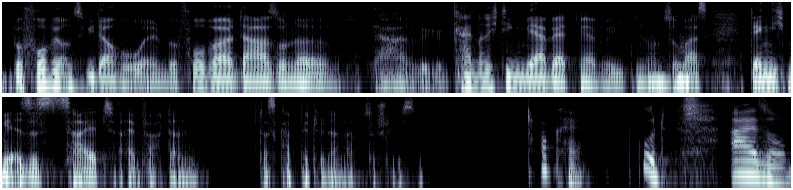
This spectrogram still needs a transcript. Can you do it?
bevor wir uns wiederholen, bevor wir da so eine, ja, keinen richtigen Mehrwert mehr bieten und Mhm. sowas, denke ich mir, ist es Zeit, einfach dann das Kapitel dann abzuschließen. Okay, gut. Also,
